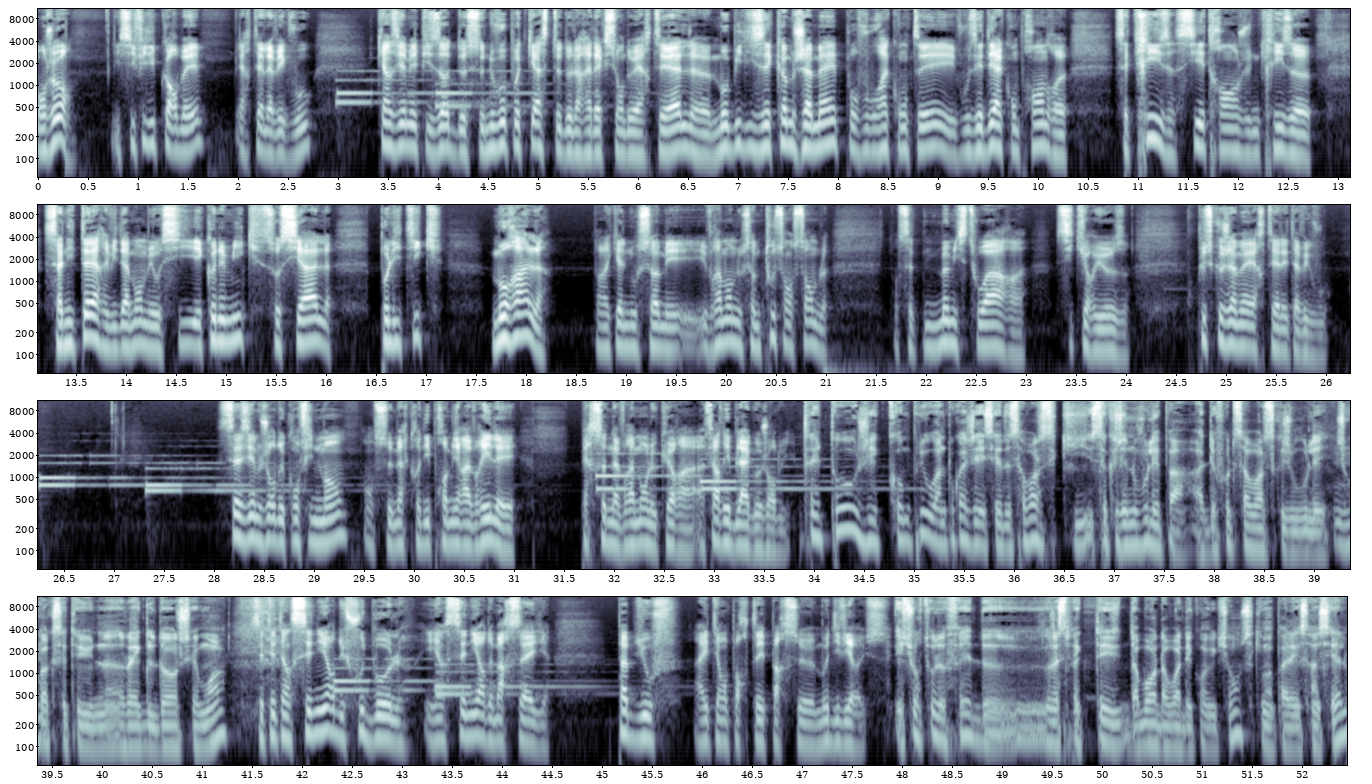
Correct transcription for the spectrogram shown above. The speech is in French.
Bonjour, ici Philippe Corbet, RTL avec vous. 15e épisode de ce nouveau podcast de la rédaction de RTL, euh, mobilisé comme jamais pour vous raconter et vous aider à comprendre euh, cette crise si étrange, une crise euh, sanitaire évidemment, mais aussi économique, sociale, politique, morale dans laquelle nous sommes et vraiment nous sommes tous ensemble dans cette même histoire si curieuse. Plus que jamais, RTL est avec vous. 16e jour de confinement, en ce mercredi 1er avril, et personne n'a vraiment le cœur à, faire des blagues aujourd'hui. Très tôt, j'ai compris, ou en tout cas j'ai essayé de savoir ce, qui, ce que je ne voulais pas, à défaut de savoir ce que je voulais. Je mhm. crois que c'était une règle d'or chez moi. C'était un seigneur du football et un seigneur de Marseille. Pape Diouf, a été emporté par ce maudit virus. Et surtout le fait de respecter, d'abord d'avoir des convictions, ce qui me paraît essentiel.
